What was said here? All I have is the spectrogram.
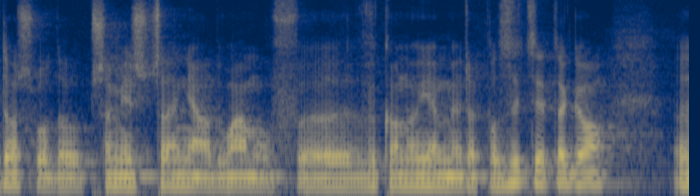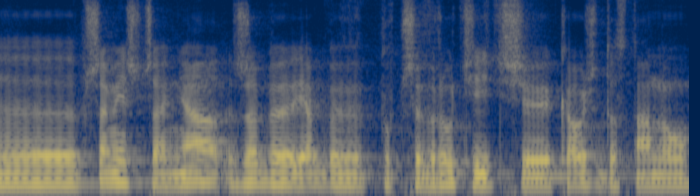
doszło do przemieszczenia odłamów, wykonujemy repozycję tego przemieszczenia, żeby jakby przywrócić y, kość do stanu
